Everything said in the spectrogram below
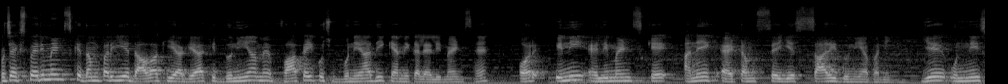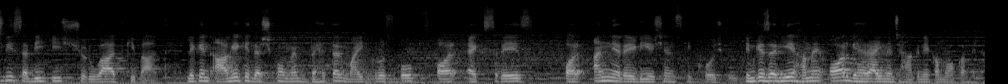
कुछ एक्सपेरिमेंट्स के दम पर यह दावा किया गया कि दुनिया में वाकई कुछ बुनियादी केमिकल एलिमेंट्स हैं और इन्हीं एलिमेंट्स के अनेक एटम्स से ये सारी दुनिया बनी है। ये 19वीं सदी की शुरुआत की बात है। लेकिन आगे के दशकों में बेहतर माइक्रोस्कोप्स और एक्सरेज और अन्य रेडिएशन की खोज हुई। इनके ज़रिए हमें और गहराई में झांकने का मौका मिला।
